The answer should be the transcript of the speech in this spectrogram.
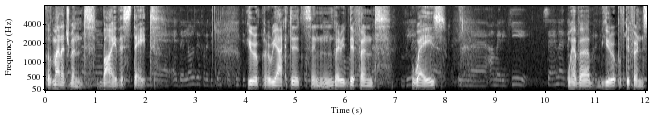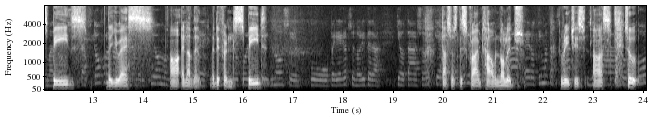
of management by the state. Europe reacted in very different ways. We have a Europe of different speeds. The US are another, a different speed. Tassos described how knowledge reaches us. So,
